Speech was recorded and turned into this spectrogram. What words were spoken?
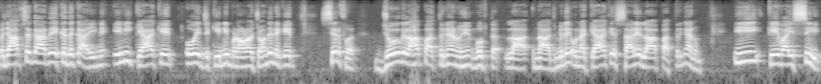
ਪੰਜਾਬ ਸਰਕਾਰ ਦੇ ਇੱਕ ਅਧਿਕਾਰੀ ਨੇ ਇਹ ਵੀ ਕਿਹਾ ਕਿ ਉਹ ਇਹ ਯਕੀਨੀ ਬਣਾਉਣਾ ਚਾਹੁੰਦੇ ਨੇ ਕਿ ਸਿਰਫ ਯੋਗ ਲਾਭਪਾਤਰੀਆਂ ਨੂੰ ਹੀ ਮੁਫਤ ਅਨਾਜ ਮਿਲੇ। ਉਹਨਾਂ ਕਿਹਾ ਕਿ ਸਾਰੇ ਲਾਭਪਾਤਰੀਆਂ ਨੂੰ ਈ ਕੇਵਾਈਸੀ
